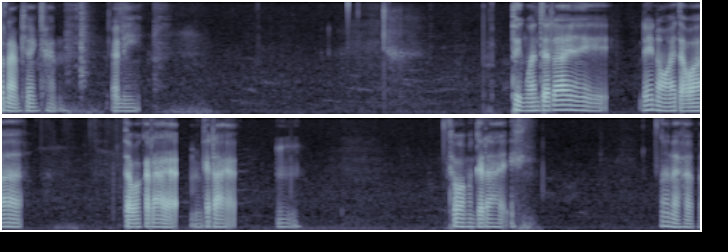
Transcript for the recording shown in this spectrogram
สนามแข่งขัน อันนี้ ถึงมันจะได้ได้น้อยแต่ว่า แต่ว่าก็ได้อะมันก็ได้อะอืมถ้าว่ามันก็ได้ นั่นแหละครับ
